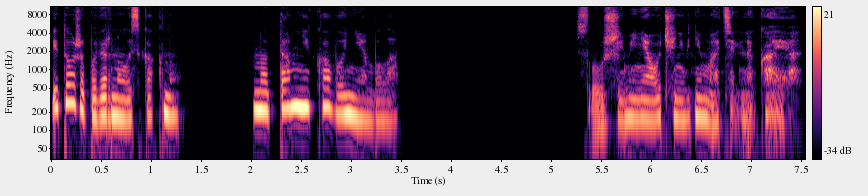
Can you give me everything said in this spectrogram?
и тоже повернулась к окну. Но там никого не было. «Слушай меня очень внимательно, Кая»,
